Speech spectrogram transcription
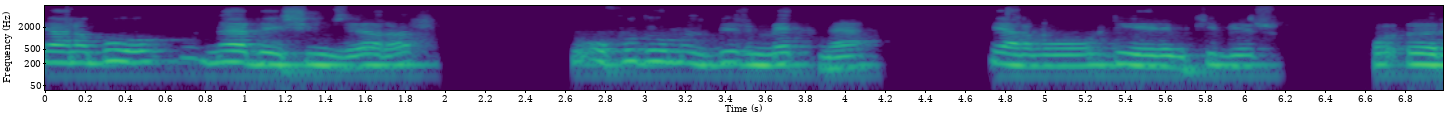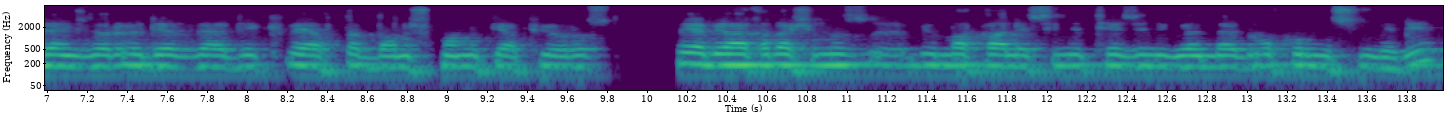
Yani bu nerede işimize yarar? Bu okuduğumuz bir metne, yani bu diyelim ki bir o öğrencilere ödev verdik veyahut da danışmanlık yapıyoruz veya bir arkadaşımız e, bir makalesini, tezini gönderdi, okur musun dedi.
